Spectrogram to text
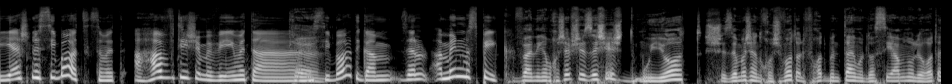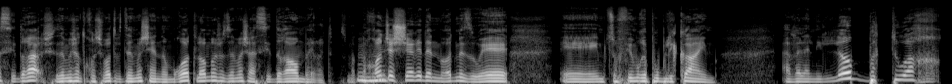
יש נסיבות, זאת אומרת, אהבתי שמביאים את הנסיבות, כן. גם זה אמין מספיק. ואני גם חושב שזה שיש דמויות, שזה מה שהן חושבות, או לפחות בינתיים עוד לא סיימנו לראות את הסדרה, שזה מה שהן חושבות וזה מה שהן אומרות, לא אומר שזה מה שהסדרה אומרת. זאת אומרת, mm-hmm. נכון ששרידן מאוד מזוהה אה, עם צופים רפובליקאים, אבל אני לא בטוח,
